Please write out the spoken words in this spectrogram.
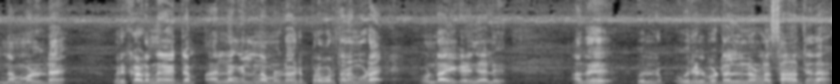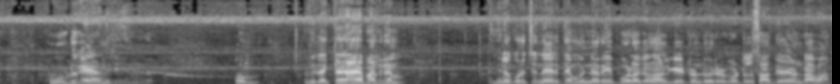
നമ്മളുടെ ഒരു കടന്നുകയറ്റം അല്ലെങ്കിൽ നമ്മളുടെ ഒരു പ്രവർത്തനം കൂടെ ഉണ്ടായിക്കഴിഞ്ഞാൽ അത് ഉരുൾ ഉരുൾപൊട്ടലിനുള്ള സാധ്യത കൂടുകയാണ് ചെയ്യുന്നത്. അപ്പം വിദഗ്ധരായ പലരും ഇതിനെക്കുറിച്ച് നേരത്തെ മുന്നറിയിപ്പുകളൊക്കെ നൽകിയിട്ടുണ്ട്. ഉരുൾപൊട്ടൽ സാധ്യതയുണ്ടാവാം.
